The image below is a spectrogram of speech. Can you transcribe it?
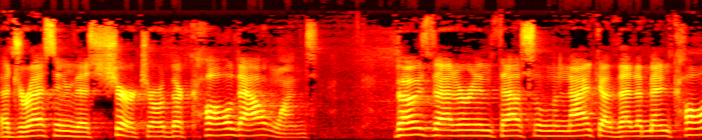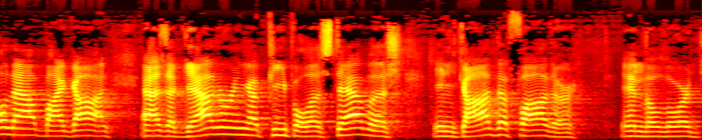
addressing this church or the called out ones those that are in Thessalonica that have been called out by God as a gathering of people established in God the Father and the Lord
